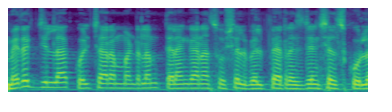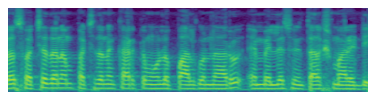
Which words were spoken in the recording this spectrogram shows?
మెదక్ జిల్లా కొల్చారం మండలం తెలంగాణ సోషల్ వెల్ఫేర్ రెసిడెన్షియల్ స్కూల్లో స్వచ్ఛదనం పచ్చదనం కార్యక్రమంలో పాల్గొన్నారు ఎమ్మెల్యే సునీత లక్ష్మారెడ్డి.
